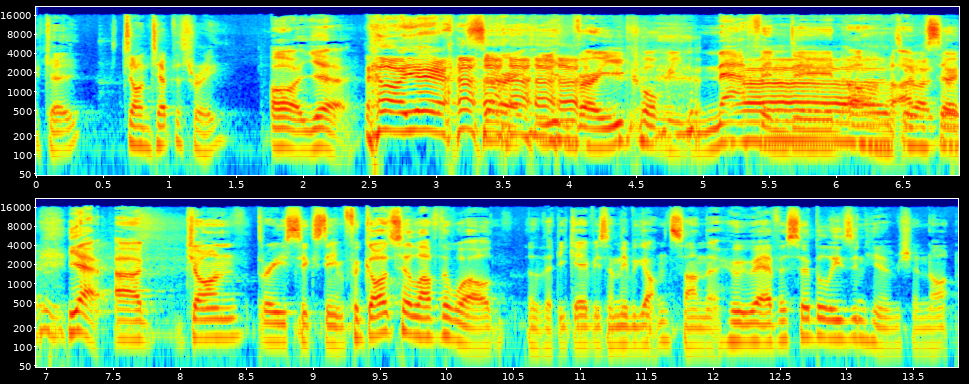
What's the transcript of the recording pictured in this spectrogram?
Okay. John chapter 3. Oh, yeah. Oh, yeah. Sorry, you, bro, you caught me napping, dude. Ah, Oh, that's I'm right. sorry. Yeah, uh, John three sixteen. For God so loved the world that he gave his only begotten Son, that whoever so believes in him shall not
